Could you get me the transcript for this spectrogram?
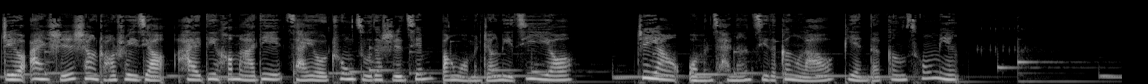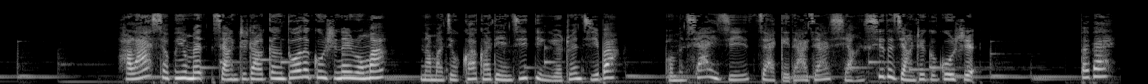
只有按时上床睡觉，海蒂和马蒂才有充足的时间帮我们整理记忆哦。这样我们才能记得更牢，变得更聪明。好啦，小朋友们，想知道更多的故事内容吗？那么就快快点击订阅专辑吧。我们下一集再给大家详细的讲这个故事。拜拜。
